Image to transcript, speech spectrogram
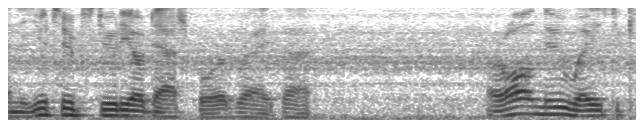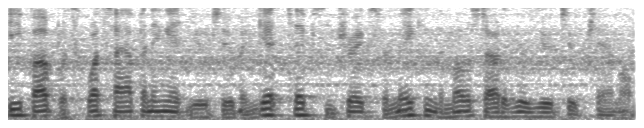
And the YouTube Studio dashboard, right, that. Are all new ways to keep up with what's happening at YouTube and get tips and tricks for making the most out of your YouTube channel.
